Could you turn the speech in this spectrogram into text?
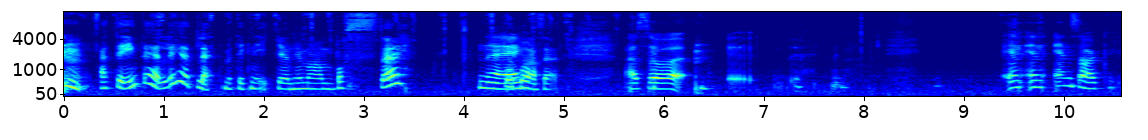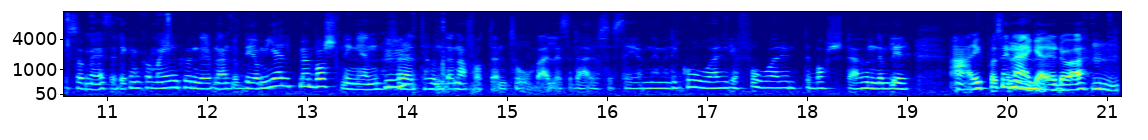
Mm. att det är inte heller helt lätt med tekniken hur man borstar på ett Nej, bra sätt. alltså... En, en, en sak som är så det kan komma in kunder ibland och be om hjälp med borstningen för att hunden har fått en tova eller sådär och så säger de nej men det går inte, jag får inte borsta. Hunden blir arg på sin ägare då. Mm,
